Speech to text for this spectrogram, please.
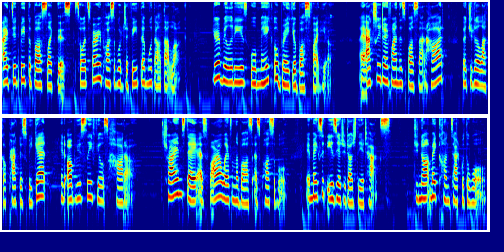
I did beat the boss like this, so it's very possible to defeat them without that luck. Your abilities will make or break your boss fight here. I actually don't find this boss that hard, but due to the lack of practice we get, it obviously feels harder. Try and stay as far away from the boss as possible. It makes it easier to dodge the attacks. Do not make contact with the wall.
